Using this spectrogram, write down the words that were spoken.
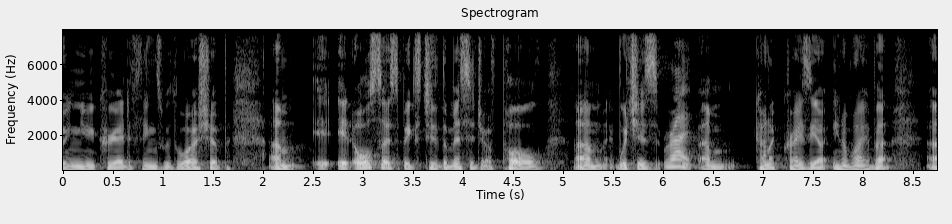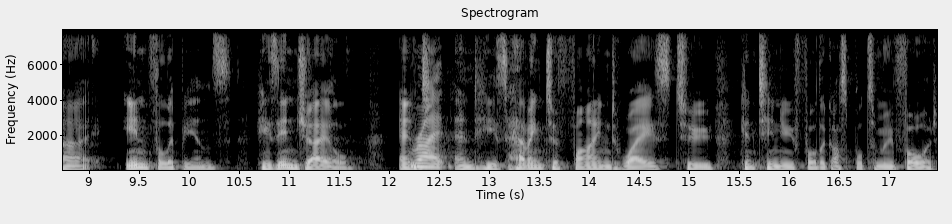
doing new creative things with worship, um, it, it also speaks to the message of Paul, um, which is Right. um, kind of crazy in a way. But uh, in Philippians, he's in jail. And, Right. and he's having to find ways to continue for the gospel to move forward.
